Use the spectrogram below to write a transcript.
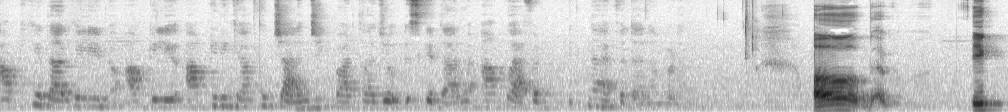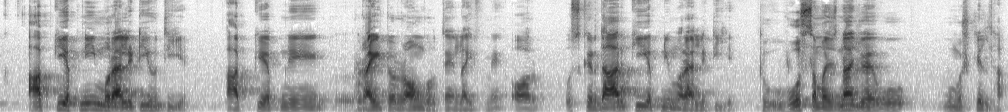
आपके किरदार के लिए ना आपके लिए आपके लिए क्या कुछ चैलेंजिंग पार्ट था जो इस किरदार में आपको एफर्ट इतना एफर्ट डालना पड़ा? एक आपकी अपनी मोरालिटी होती है आपके अपने राइट और रॉन्ग होते हैं लाइफ में और उस किरदार की अपनी मोरालिटी है। तो वो समझना जो है वो वो मुश्किल था।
